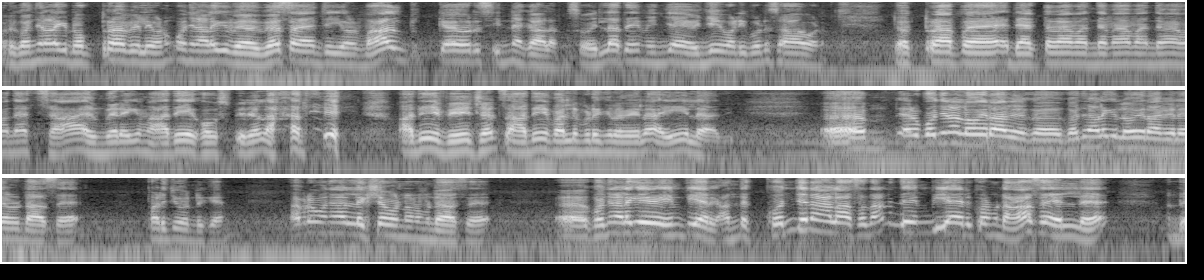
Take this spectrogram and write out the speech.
ஒரு கொஞ்ச நாளைக்கு டாக்டராக வேலை வேணும் கொஞ்ச நாளைக்கு விவசாயம் செய்யணும். வாழ்க்கை ஒரு சின்ன காலம். ஸோ எல்லாத்தையும் என்ஜாய் என்ஜாய் பண்ணி போட்டு சாகணும். டாக்டராக இப்போ டாக்டராக வந்தவன் வந்தவன் வந்தேன் சா வரைக்கும் அதே ஹாஸ்பிட்டல் அதே அதே பேஷண்ட்ஸ் அதே பல்லு பிடுங்குற வேலை அதே. இல்லை அது எனக்கு கொஞ்ச நாள் லோயராக கொஞ்ச நாளைக்கு லோயராக வேலையோட ஆசை. படித்து கொண்டிருக்கேன். அப்புறம் கொஞ்ச நாள் லட்சம் பண்ணணும்னு ஆசை. கொஞ்ச நாளைக்கு எம்பியாக இருக்கு. அந்த கொஞ்ச நாள் ஆசை தான் இந்த எம்பியாக இருக்கணும்னு ஆசை இல்லை. அந்த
